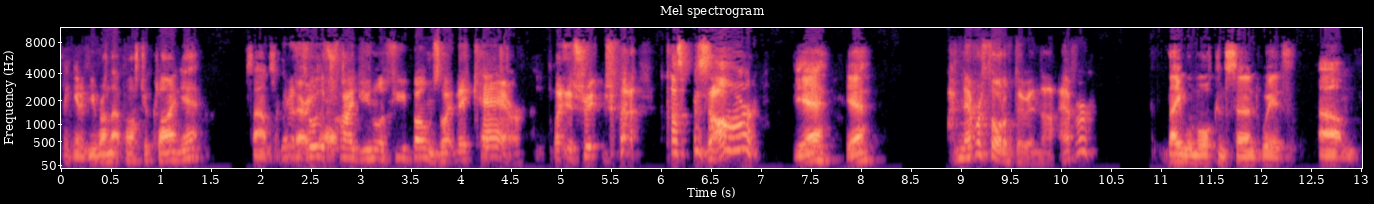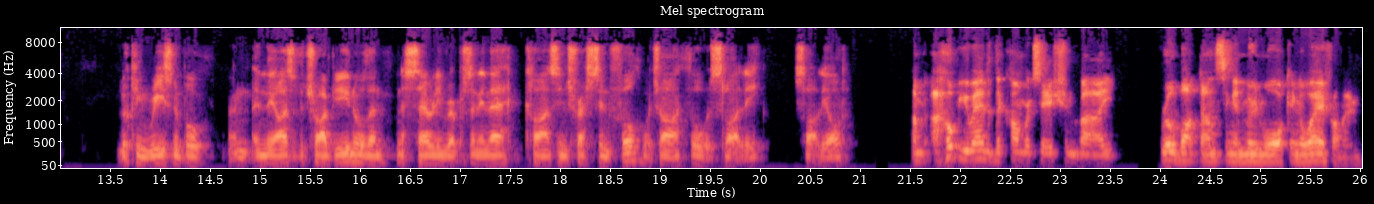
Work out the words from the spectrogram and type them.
thinking, have you run that past your client yet? Sounds like a very throw the odd. tribunal a few bones, like they care. Like the tri- That's bizarre. Yeah, yeah. I've never thought of doing that ever. they were more concerned with um, looking reasonable and in the eyes of the tribunal than necessarily representing their client's interests in full, which I thought was slightly slightly odd. Um, I hope you ended the conversation by robot dancing and moonwalking away from him.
